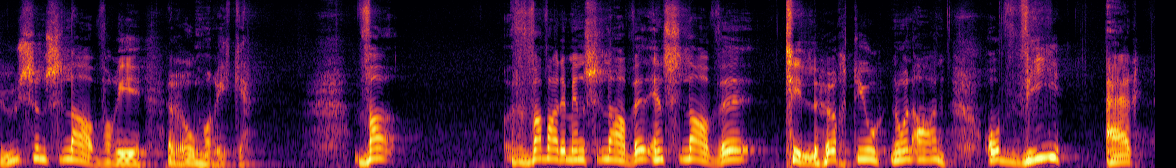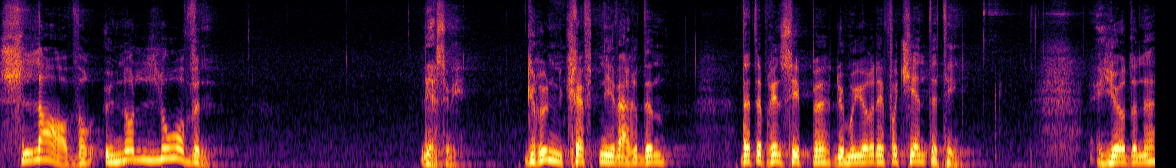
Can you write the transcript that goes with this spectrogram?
000 slaver i Romerriket. Hva, hva var det med en slave? En slave tilhørte jo noen annen. Og vi er slaver under loven, leser vi. Grunnkreften i verden dette prinsippet du må gjøre deg fortjente ting. Jødene,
